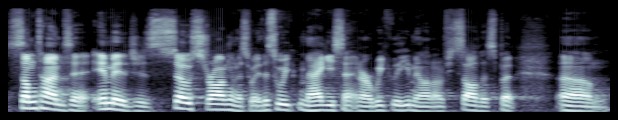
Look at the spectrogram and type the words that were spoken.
Sometimes an image is so strong in this way. This week, Maggie sent in our weekly email. I don't know if you saw this, but um,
